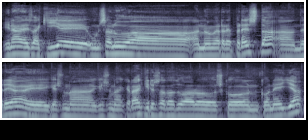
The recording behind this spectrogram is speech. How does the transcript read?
Y nada, desde aquí eh, un saludo a, a No Me Represta, a Andrea, eh, que, es una, que es una crack, quiero estar tatuados con, con ella.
